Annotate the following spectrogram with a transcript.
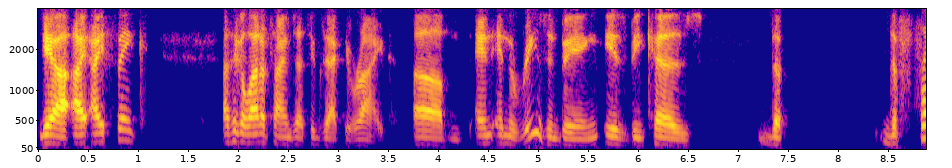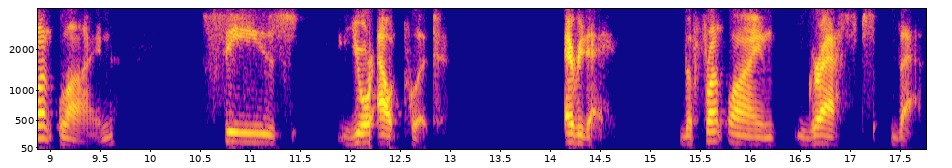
Yeah, I, I think I think a lot of times that's exactly right. Um, and, and the reason being is because the, the front line sees your output every day. The front line grasps that.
